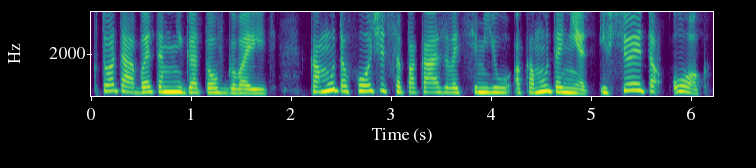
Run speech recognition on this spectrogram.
кто-то об этом не готов говорить. Кому-то хочется показывать семью, а кому-то нет. И все это ок.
